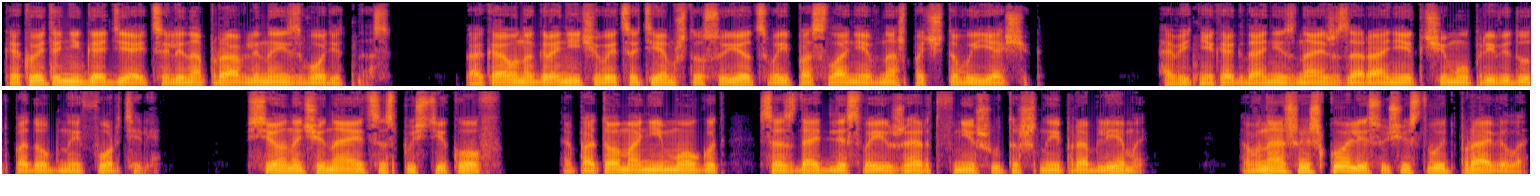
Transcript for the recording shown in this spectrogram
Какой-то негодяй целенаправленно изводит нас. Пока он ограничивается тем, что сует свои послания в наш почтовый ящик. А ведь никогда не знаешь заранее, к чему приведут подобные фортели. Все начинается с пустяков, а потом они могут создать для своих жертв нешуточные проблемы. В нашей школе существует правило.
